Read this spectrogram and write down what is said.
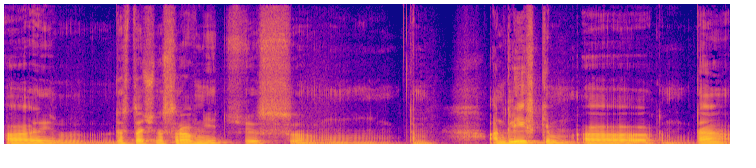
А, достаточно сравнить с там, английским, а, да,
